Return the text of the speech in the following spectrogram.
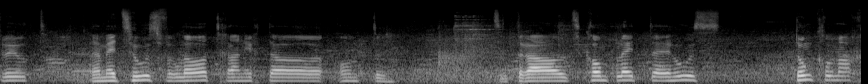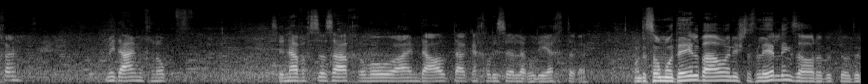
wird. Wenn man das Haus verlässt, kann ich da unter zentral das komplette Haus dunkel machen mit einem Knopf. Das sind einfach so Sachen, die einem den Alltag ein bisschen erleichtern sollen. Und so ein Modell bauen, ist das Lehrlingsarbeit oder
